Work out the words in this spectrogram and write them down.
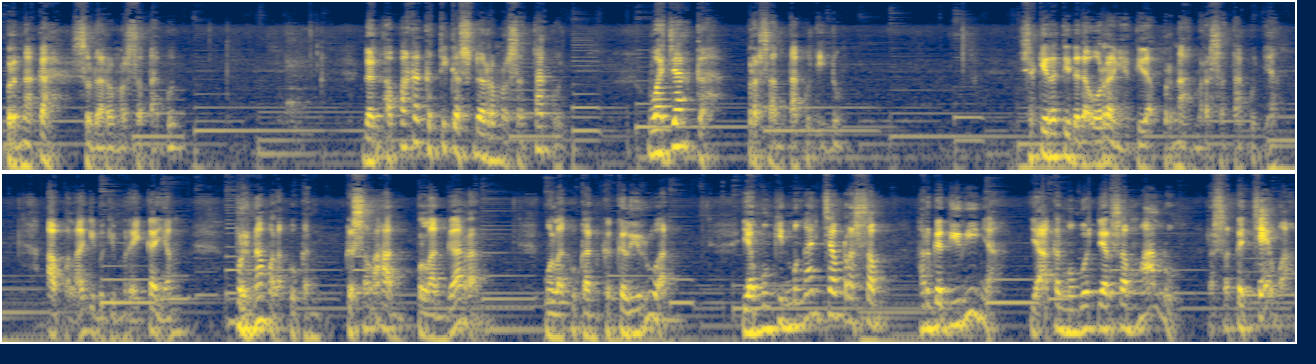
Pernahkah saudara merasa takut? Dan apakah ketika saudara merasa takut, wajarkah perasaan takut itu? Saya kira tidak ada orang yang tidak pernah merasa takut ya. Apalagi bagi mereka yang pernah melakukan kesalahan, pelanggaran, melakukan kekeliruan yang mungkin mengancam rasa harga dirinya yang akan membuat dia rasa malu, rasa kecewa.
